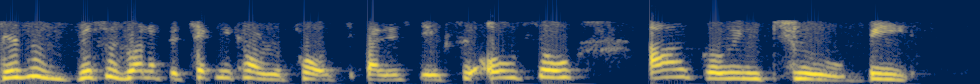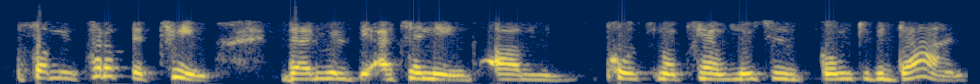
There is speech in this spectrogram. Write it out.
this is this is one of the technical reports, ballistics. We also are going to be forming part of the team that will be attending um, post-mortem, which is going to be done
